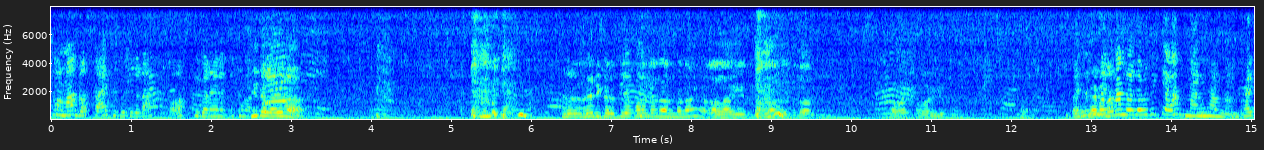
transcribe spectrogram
তোমার দশটা আছে তো সেটা অস্থি বানায় না খিদে লাগে না তুমি রেডি করে দিয়ে পরেটা রান্না না? রান্না লাগে খাবার সময় হয়ে গেছে। বাইরে খাবে না? ঠান্ডা যাবে ঠিক আছে না আমি খাম না আমি খালি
